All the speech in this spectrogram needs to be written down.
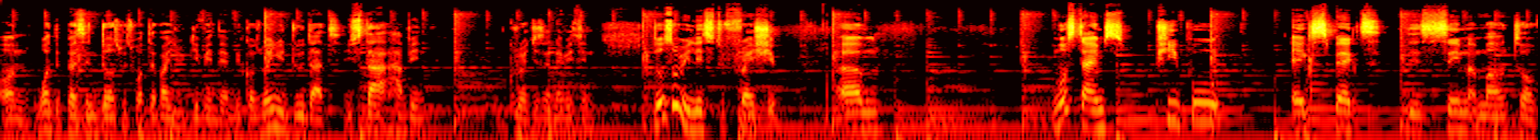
on what the person does with whatever you've given them because when you do that, you start having grudges and everything. It also relates to friendship. Um, most times, people expect the same amount of,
